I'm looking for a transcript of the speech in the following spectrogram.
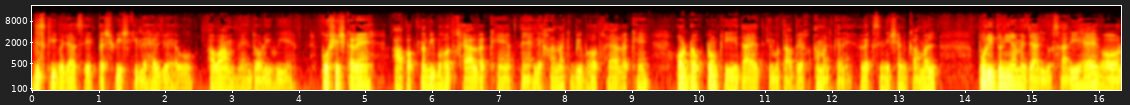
جس کی وجہ سے ایک تشویش کی لہر جو ہے وہ عوام میں دوڑی ہوئی ہے۔ کوشش کریں، آپ اپنا بھی بہت خیال رکھیں، اپنے اہل خانہ کی بھی بہت خیال رکھیں اور ڈاکٹروں کی ہدایت کے مطابق عمل کریں۔ ویکسینیشن کا عمل پوری دنیا میں جاری و ساری ہے اور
